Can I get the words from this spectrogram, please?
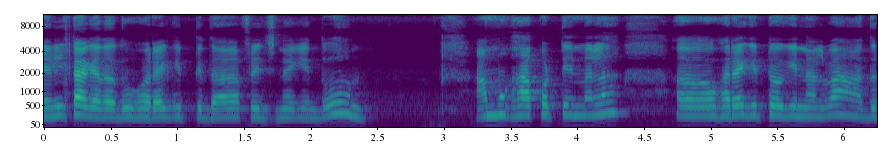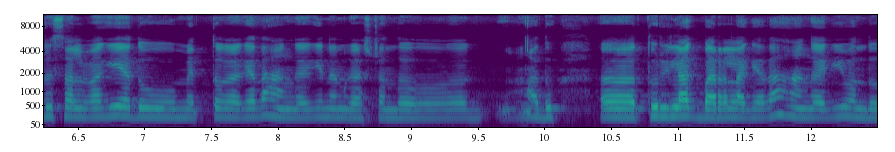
ಮೆಲ್ಟ್ ಆಗ್ಯದ ಅದು ಹೊರಗೆ ಇಟ್ಟಿದ್ದ ಫ್ರಿಜ್ನಾಗಿಂದು ಅಮ್ಮಗೆ ಹಾಕ್ಕೊಟ್ಟಿದ್ಮೇಲೆ ಹೊರಗೆ ಇಟ್ಟೋಗಿನಲ್ವ ಅದ್ರ ಸಲುವಾಗಿ ಅದು ಮೆತ್ತಗಾಗ್ಯದ, ಹಾಗಾಗಿ ನನಗೆ ಅಷ್ಟೊಂದು, ಅದು ತುರಿಲಾಗ ಬರಲಾಗ್ಯದ. ಹಾಗಾಗಿ ಒಂದು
